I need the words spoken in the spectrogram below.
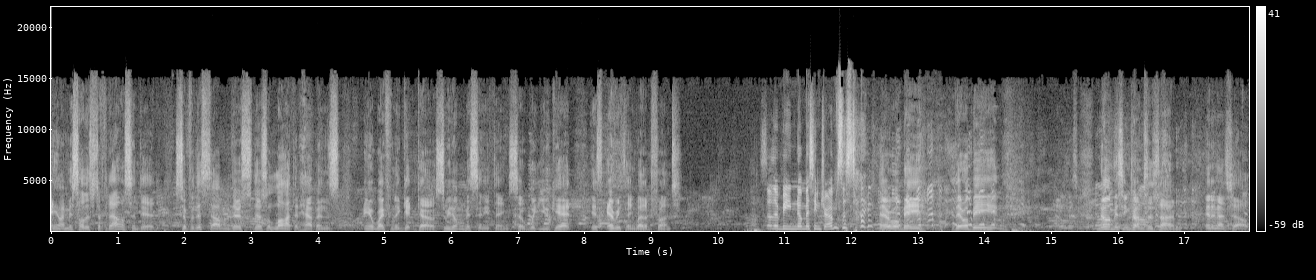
you know, I miss all this stuff that Allison did. So for this album, there's there's a lot that happens, you know, right from the get-go, so we don't miss anything. So what you get is everything right up front. So there'll be no missing drums this time. There will be, there will be no missing drums this time. In a nutshell.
